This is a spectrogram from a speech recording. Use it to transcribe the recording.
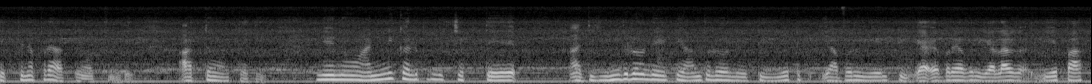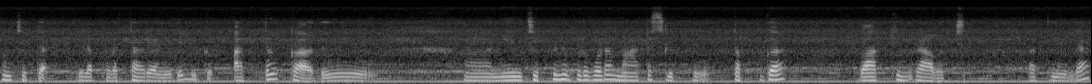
చెప్పినప్పుడే అర్థమవుతుంది. అర్థమవుతుంది. నేను అన్నీ కలిపి మీకు చెప్తే అది ఇందులోనేంటి అందులోనేంటి ఏటి ఎవరు ఏంటి ఎవరెవరు ఎలా ఏ పాపం చెప్తారు ఇలా పుడతారు అనేది మీకు అర్థం కాదు. నేను చెప్పినప్పుడు కూడా మాట స్లిప్ తప్పుగా వాక్యం రావచ్చు. అర్థమైందా?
